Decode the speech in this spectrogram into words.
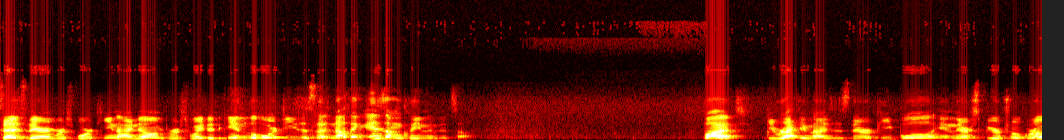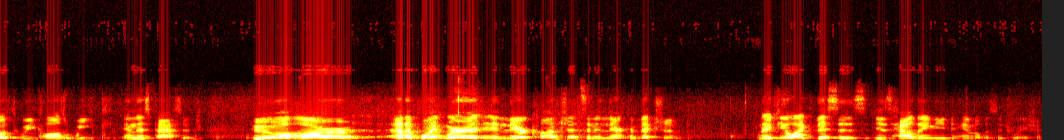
says there in verse 14, I know and persuaded in the Lord Jesus that nothing is unclean in itself. But he recognizes there are people in their spiritual growth who he calls weak in this passage, who are at a point where in their conscience and in their conviction, they feel like this is, is how they need to handle the situation.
